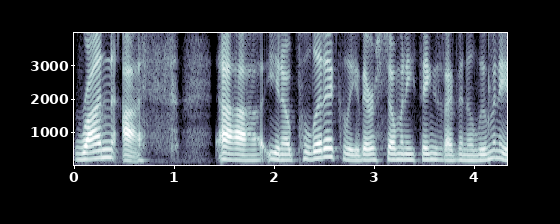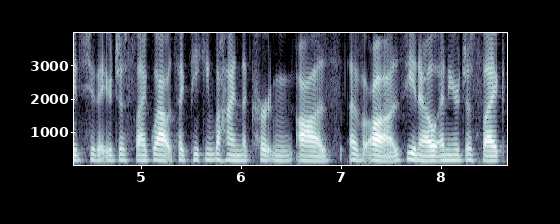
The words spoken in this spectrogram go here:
run us. Uh, you know, politically, there's so many things that I've been illuminated to that you're just like, wow, it's like peeking behind the curtain, Oz of Oz, you know, and you're just like,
